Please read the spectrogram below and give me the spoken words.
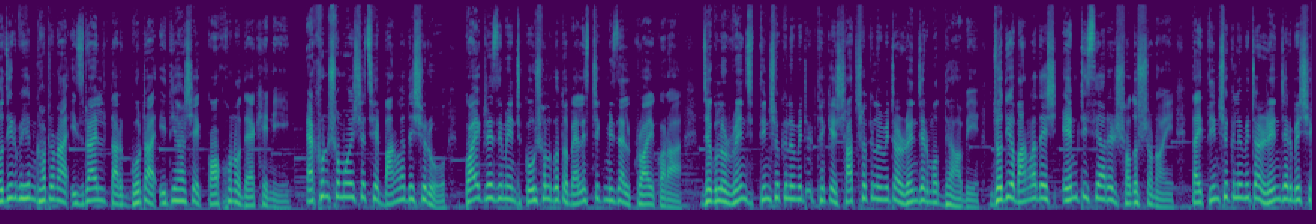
নজিরবিহীন ঘটনা ইসরায়েল তার গোটা ইতিহাসে কখনো দেখেনি। এখন সময় এসেছে বাংলাদেশেরও কয়েক রেজিমেন্ট কৌশলগত ব্যালিস্টিক মিসাইল ক্রয় করা যেগুলোর রেঞ্জ তিনশো কিলোমিটার থেকে সাতশো কিলোমিটার রেঞ্জের মধ্যে হবে। যদিও বাংলাদেশ এমটিসিআর এর সদস্য নয়, তাই তিনশো কিলোমিটার রেঞ্জের বেশি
